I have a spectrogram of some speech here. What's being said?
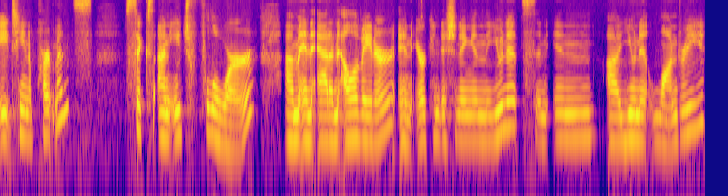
18 apartments six on each floor, um, and add an elevator and air conditioning in the units and in uh, unit laundry.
